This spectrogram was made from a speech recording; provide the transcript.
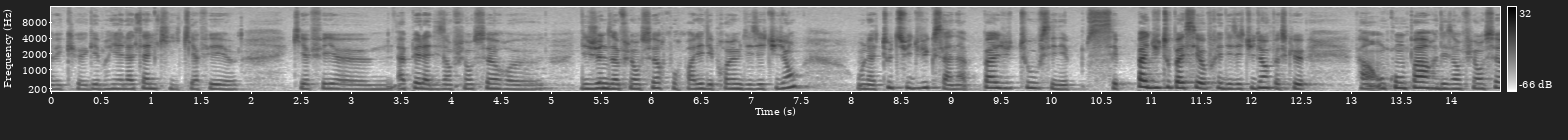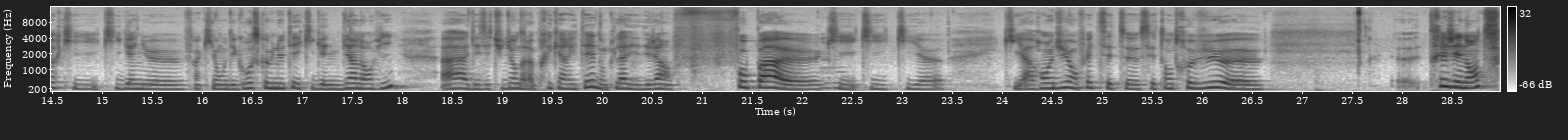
avec Gabriel Attal qui, qui, a fait, qui a fait appel à des influenceurs, des jeunes influenceurs pour parler des problèmes des étudiants. On a tout de suite vu que ça n'a pas du tout, c'est pas du tout passé auprès des étudiants parce que on compare des influenceurs qui, gagnent, euh, enfin, qui ont des grosses communautés et qui gagnent bien leur vie à des étudiants dans la précarité. Donc là, il y a déjà un faux pas euh, mhm. qui, qui, qui, euh, qui, a rendu en fait cette, cette entrevue très gênante,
